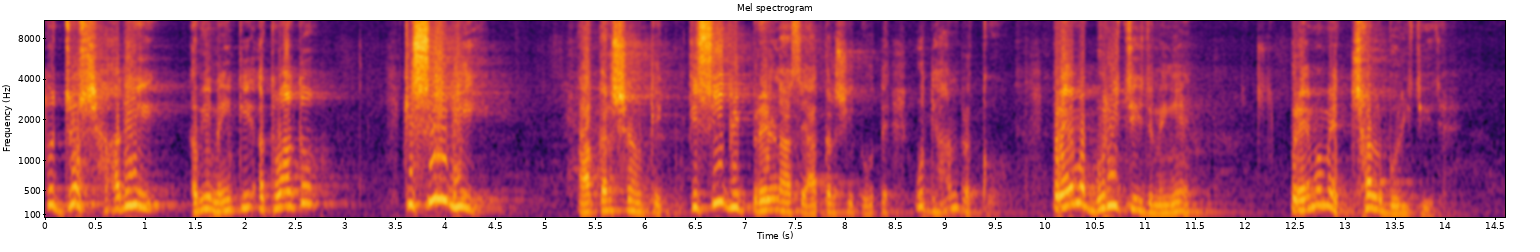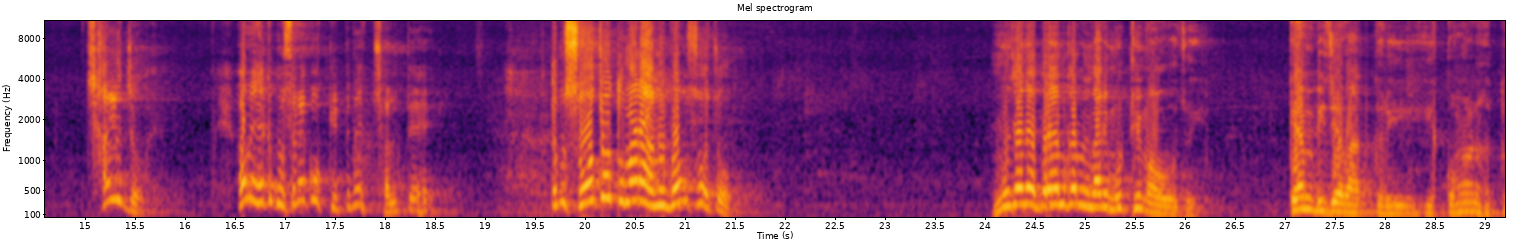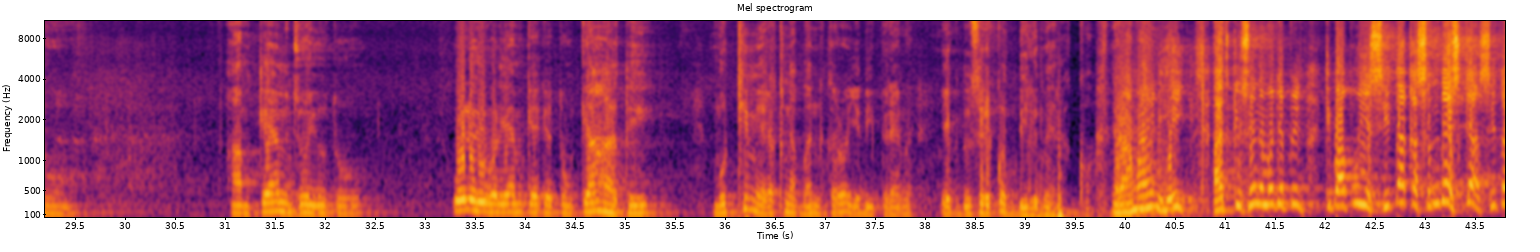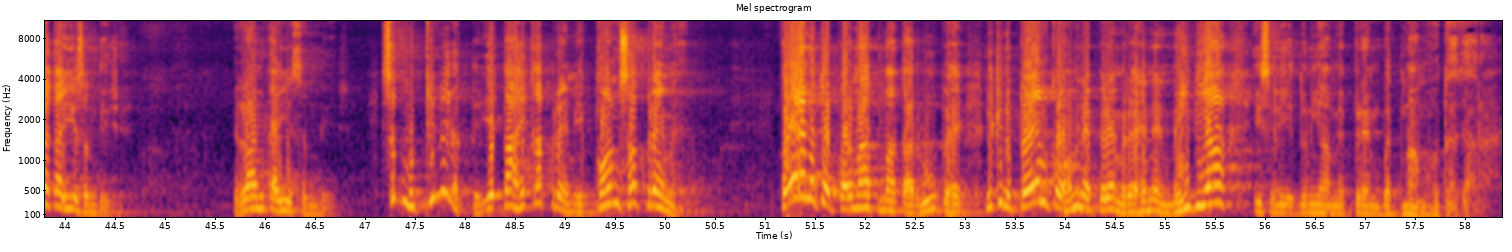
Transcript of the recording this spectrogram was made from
तो जो शादी अभी नहीं की, अथवा तो किसी भी आकर्षण के, किसी भी प्रेरणा से आकर्षित होते, वो ध्यान रखो। प्रेम बुरी चीज़ नहीं है, प्रेम में छल बुरी चीज़ है। छल जो है, हम एक दूसरे को कितने छलते हैं। तुम सोचो, तुम्हारा अनुभव सोचो। मुझे ने प्रेम कर मारी मुठ्ठी में होव बीजे बात करी વાત કરી એ આમ કેમ જોયું તું ઓલો વળી એમ કે તું ક્યાં હતી मुट्ठी में रखना बंद करो यदि प्रेम एक दूसरे को दिल में रखो रामायण यही आज किसी ने मुझे कि बापू ये सीता का संदेश क्या सीता का ये संदेश है राम का ये संदेश सब मुट्ठी में रखते ये काहे का प्रेम ये कौन सा प्रेम है प्रेम तो परमात्मा का रूप है लेकिन प्रेम को हमने प्रेम रहने नहीं दिया इसलिए दुनिया में प्रेम बदनाम होता जा रहा है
